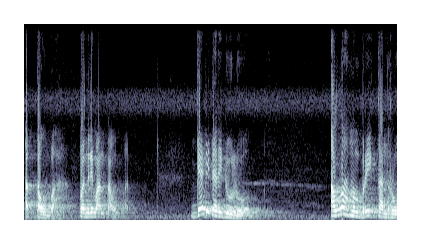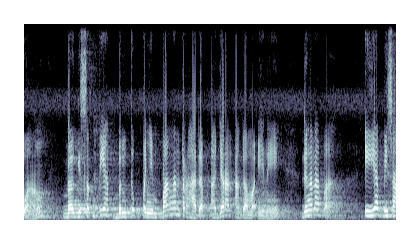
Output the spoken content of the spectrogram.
at-taubah, penerimaan taubat. Jadi dari dulu Allah memberikan ruang bagi setiap bentuk penyimpangan terhadap ajaran agama ini dengan apa? Ia bisa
